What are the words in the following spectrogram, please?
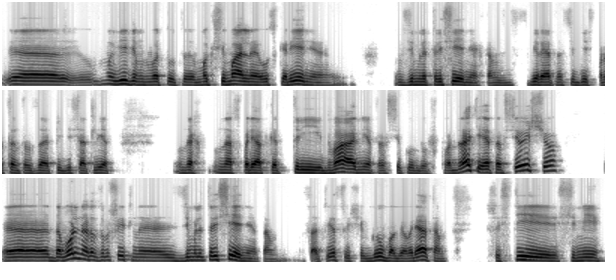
Э, мы видим вот тут максимальное ускорение в землетрясениях, там, с вероятностью 10% за 50 лет – у нас, у нас порядка 3,2 метра в секунду в квадрате, это все еще э, довольно разрушительное землетрясение, там, соответствующее, грубо говоря, там 6-7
